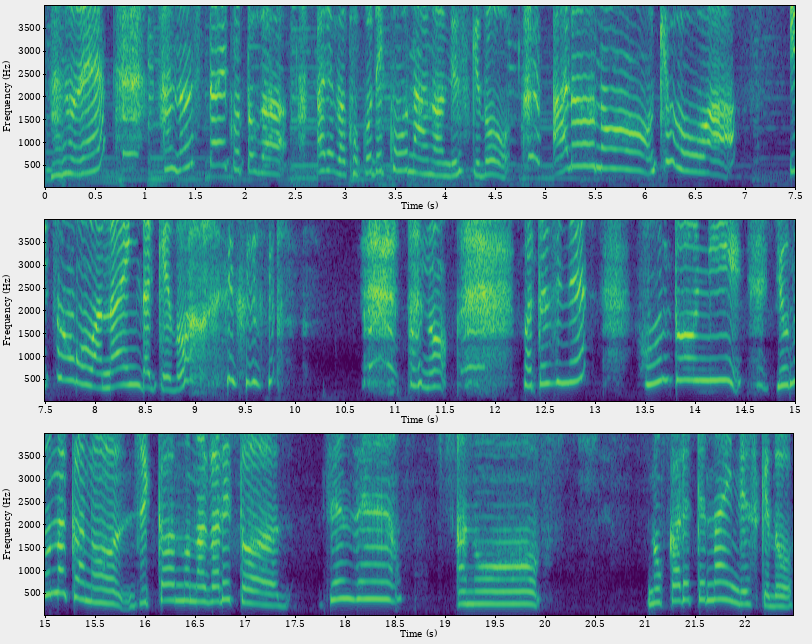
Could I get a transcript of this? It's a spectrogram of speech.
あのね、話したいことがあればここでコーナーなんですけど、あるの、今日は、いつもはないんだけど、あの、私ね、本当に世の中の時間の流れとは全然、あのー、乗っかれてないんですけど、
